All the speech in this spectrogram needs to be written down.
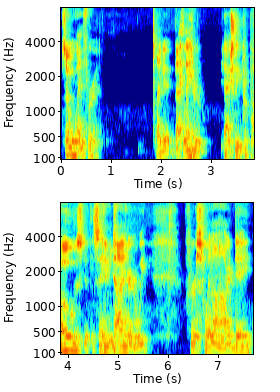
So we went for it. I, got, I later actually proposed at the same diner we first went on our date.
